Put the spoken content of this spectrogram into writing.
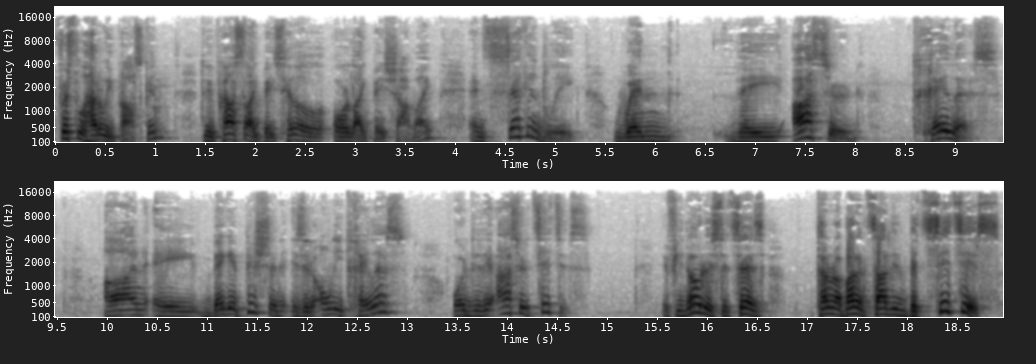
First of all, how do we paskin? Do we paskin like Beis Hillel or like Beis Shammai? And secondly, when they answered tcheles on a beged pishtan, is it only tcheles, or did they answer tzitzis? If you notice, it says, Tan Rabbanan tzadin betzitzis,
